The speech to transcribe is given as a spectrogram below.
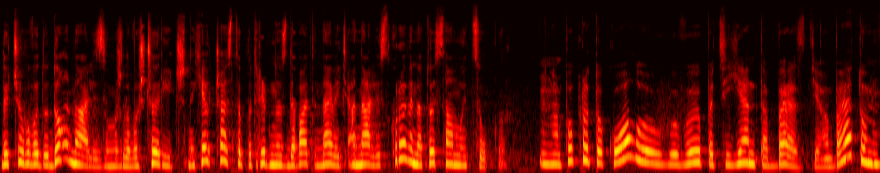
до чого веду? До аналізу, можливо, щорічних. Як часто потрібно здавати навіть аналіз крові на той самий цукор? По протоколу в пацієнта без діабету.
